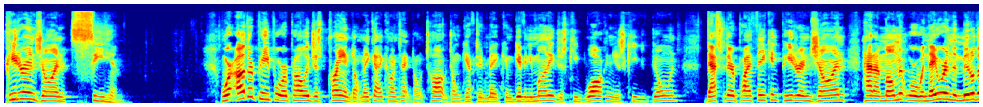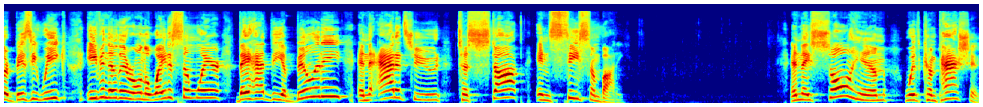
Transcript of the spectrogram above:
Peter and John see him. Where other people were probably just praying, don't make eye contact, don't talk, don't have to make him give any money, just keep walking, just keep going. That's what they were probably thinking. Peter and John had a moment where when they were in the middle of their busy week, even though they were on the way to somewhere, they had the ability and the attitude to stop and see somebody. And they saw him with compassion.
